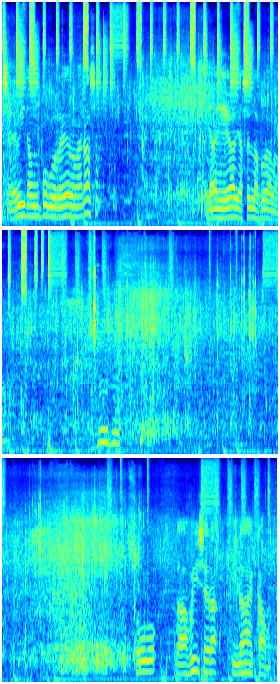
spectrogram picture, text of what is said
Se evitan un poco reguero en la casa. Y a llegar y hacer la rueda nada Solo las vísceras y las escamas.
